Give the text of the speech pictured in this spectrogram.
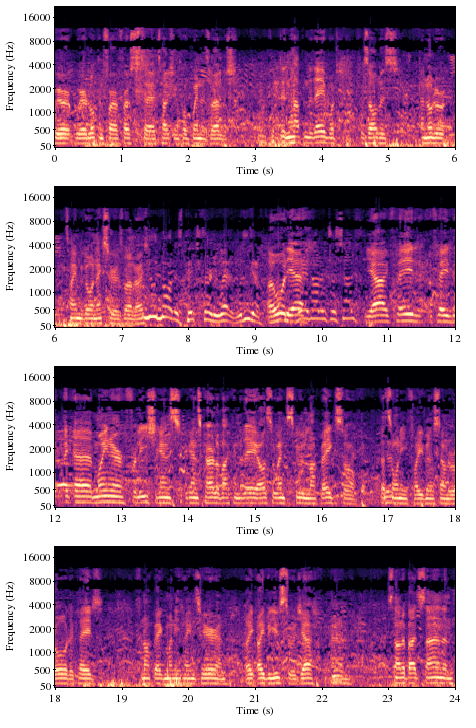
we're we're looking for our first uh, Tailteann Cup win as well, which didn't happen today, but there's always another time to go next year as well, right? You would know this pitch fairly well, wouldn't you? I would, you yeah. Played on it yourself? Yeah, I played I played uh, minor for Laois against against Carlow back in the day. I also went to school in Knockbeg, so that's Yeah. only five minutes down the road. I played Knockbeg many times here, and I, I'd be used to it. Yeah, um, it's not a bad stand, and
